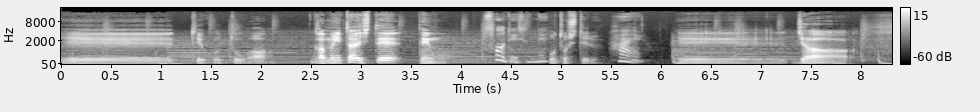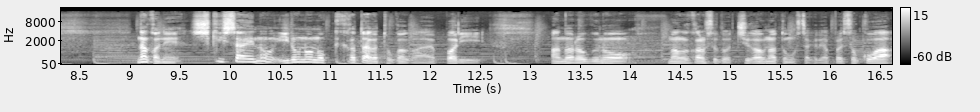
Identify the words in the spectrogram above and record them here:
へえってことは画面に対してペンをそうですね。落としてる。はい。えー。じゃあなんかね色彩の色の乗っけ方とかがやっぱりアナログの漫画家の人とは違うなと思ってたけどやっぱりそこは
